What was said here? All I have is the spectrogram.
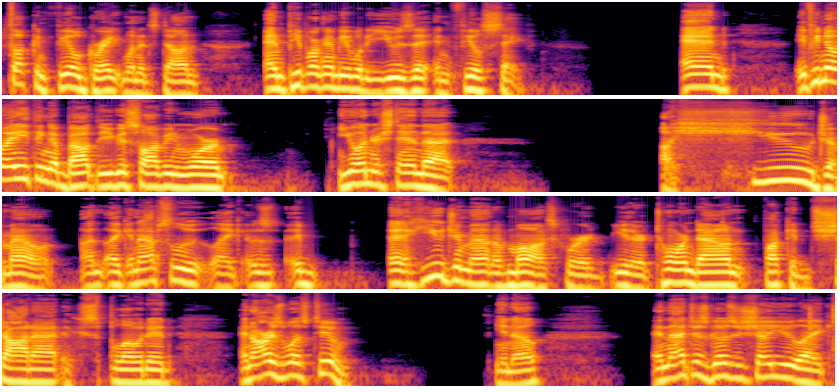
fucking feel great when it's done, and people are gonna be able to use it and feel safe. And if you know anything about the Yugoslavian war, you understand that a huge amount, like an absolute, like it was a huge amount of mosques were either torn down, fucking shot at, exploded, and ours was too. You know, and that just goes to show you like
